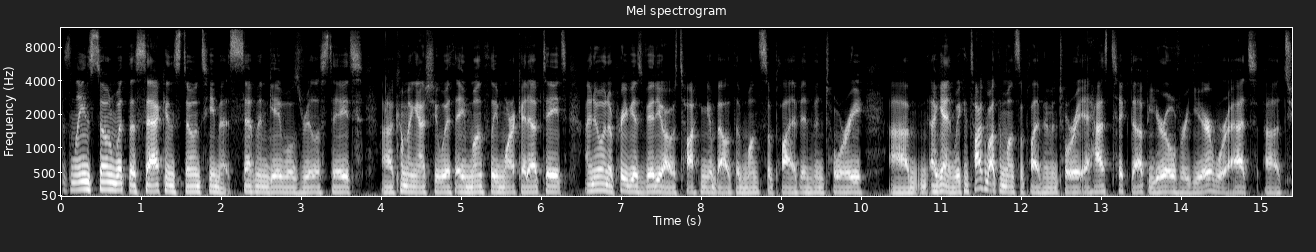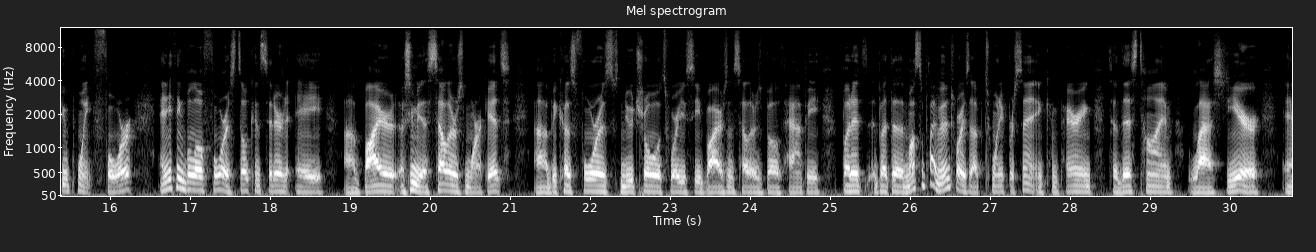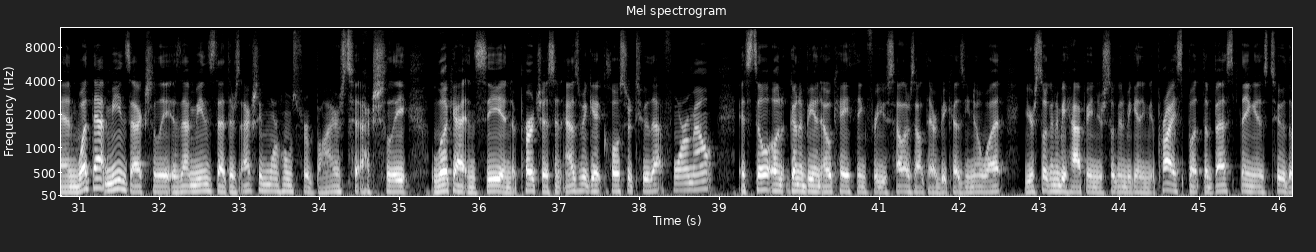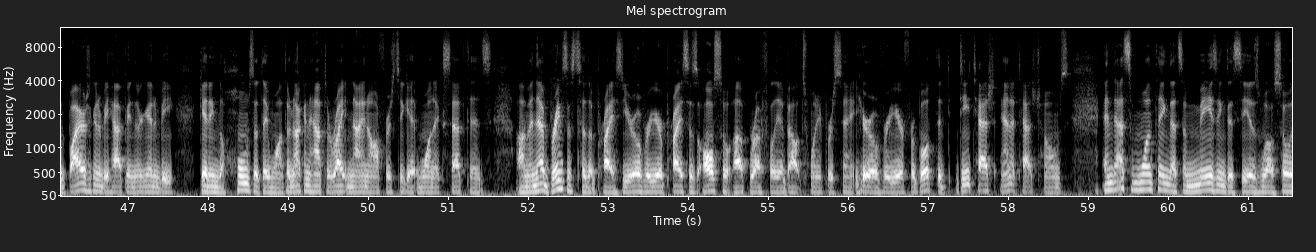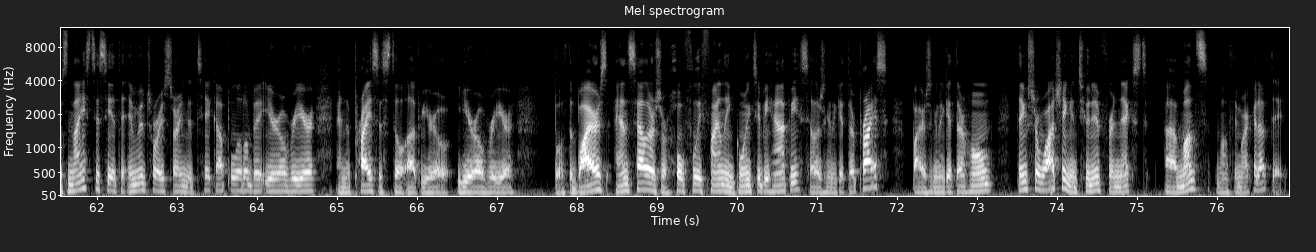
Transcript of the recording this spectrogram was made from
It's Lane Stone with the Sack and Stone team at Seven Gables Real Estate uh, coming at you with a monthly market update. I know in a previous video I was talking about the month supply of inventory. Um, again, we can talk about the month supply of inventory. It has ticked up year over year. We're at uh, 2.4. Anything below 4 is still considered a uh, buyer, excuse me, a seller's market uh, because 4 is neutral. It's where you see buyers and sellers both happy. But, it's, but the month supply of inventory is up 20% in comparing to this time last last year. And what that means actually is that means that there's actually more homes for buyers to actually look at and see and to purchase. And as we get closer to that four amount, it's still going to be an okay thing for you sellers out there because you know what? You're still going to be happy and you're still going to be getting the price. But the best thing is too, the buyers are going to be happy and they're going to be getting the homes that they want. They're not going to have to write nine offers to get one acceptance. Um, and that brings us to the price. Year over year price is also up roughly about 20% year over year for both the detached and attached homes. And that's one one thing that's amazing to see as well. So it's nice to see that the inventory is starting to tick up a little bit year over year and the price is still up year, year over year. Both the buyers and sellers are hopefully finally going to be happy. Sellers are going to get their price, buyers are going to get their home. Thanks for watching and tune in for next uh, month's monthly market update.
